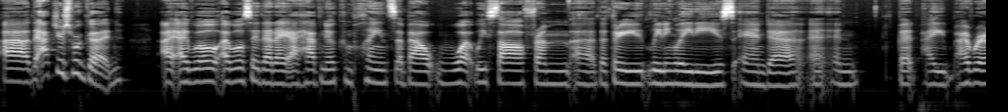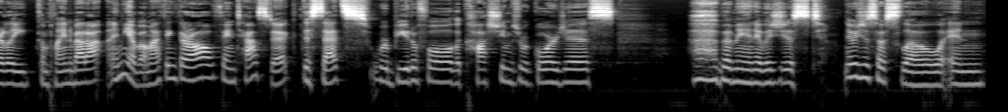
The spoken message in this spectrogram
uh, the actors were good. I, I, will I will say that I, I, have no complaints about what we saw from uh, the three leading ladies and uh, and but I, I rarely complain about any of them. I think they're all fantastic. The sets were beautiful, the costumes were gorgeous. but man, it was just it was just so slow and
